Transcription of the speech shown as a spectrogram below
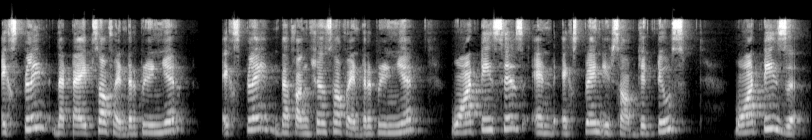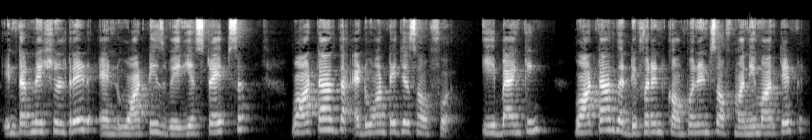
explain the types of entrepreneur explain the functions of entrepreneur what is is and explain its objectives what is international trade and what is various types what are the advantages of e-banking what are the different components of money market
